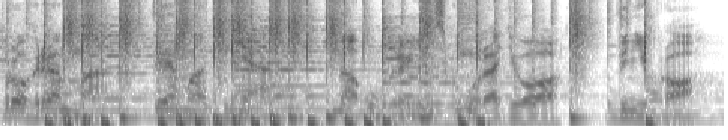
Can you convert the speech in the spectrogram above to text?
Програма Тема дня українському радіо Дніпро.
